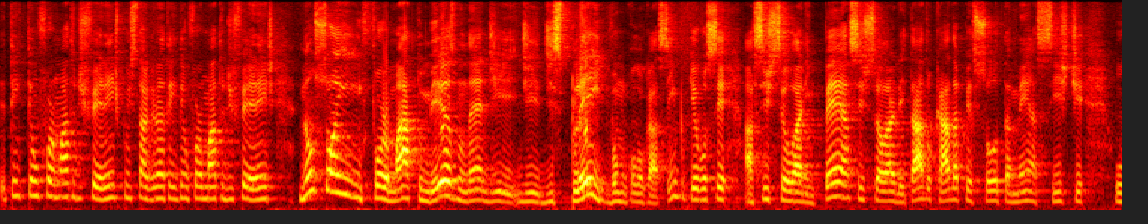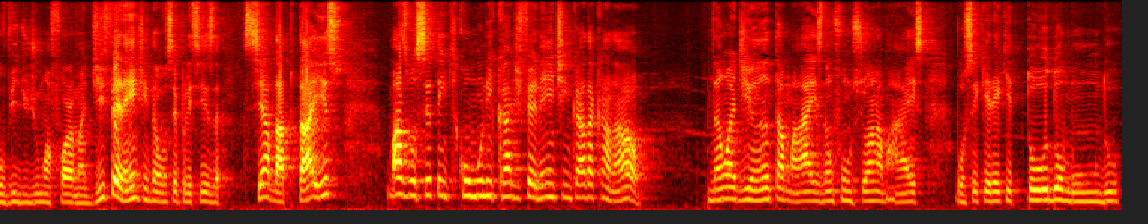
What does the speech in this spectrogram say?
ele tem que ter um formato diferente, para o Instagram tem que ter um formato diferente. Não só em formato mesmo, né, de, de display, vamos colocar assim, porque você assiste o celular em pé, assiste o celular deitado, cada pessoa também assiste o vídeo de uma forma diferente, então você precisa se adaptar a isso, mas você tem que comunicar diferente em cada canal. Não adianta mais, não funciona mais você querer que todo mundo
